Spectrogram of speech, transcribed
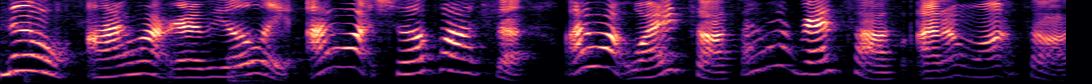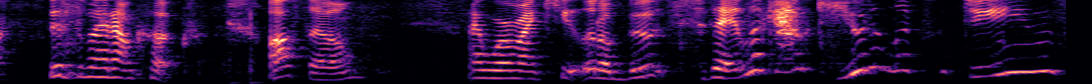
No, I want ravioli. I want shell pasta. I want white sauce. I want red sauce. I don't want sauce. This is why I don't cook. Also, I wore my cute little boots today. Look how cute it looks with jeans.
